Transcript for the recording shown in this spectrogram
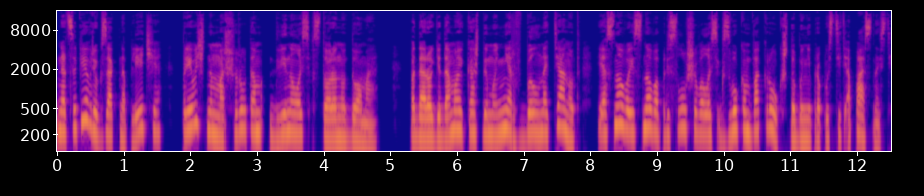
Нацепив рюкзак на плечи, привычным маршрутом двинулась в сторону дома. По дороге домой каждый мой нерв был натянут, я снова и снова прислушивалась к звукам вокруг, чтобы не пропустить опасность,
